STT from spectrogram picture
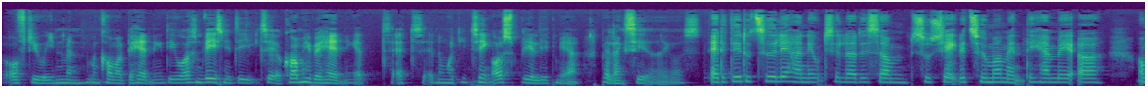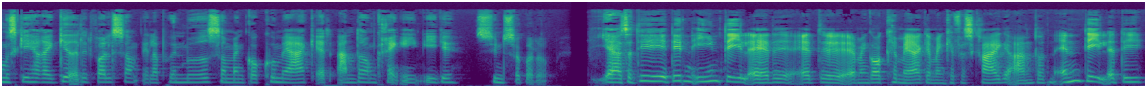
ofte jo inden man, man kommer i behandling. Det er jo også en væsentlig del til at komme i behandling, at, at, at nogle af de ting også bliver lidt mere balanceret, ikke også? Er det det, du tidligere har nævnt, Charlotte, som sociale tømmermænd, det her med at, at måske have reageret lidt voldsomt, eller på en måde, som man godt kunne mærke, at andre omkring en ikke synes så godt om? Ja, altså det, det er den ene del af det, at, øh, at man godt kan mærke, at man kan forskrække andre. Den anden del af det,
